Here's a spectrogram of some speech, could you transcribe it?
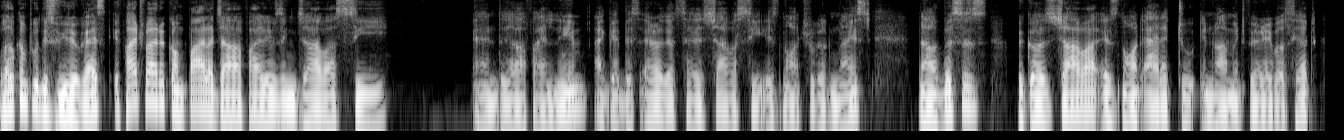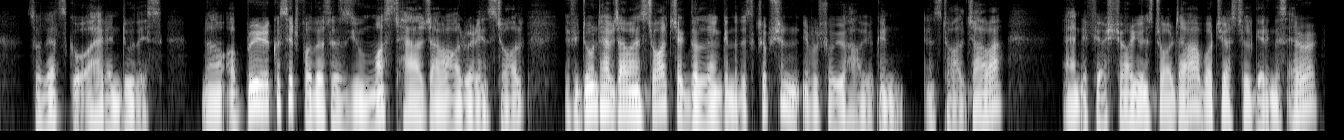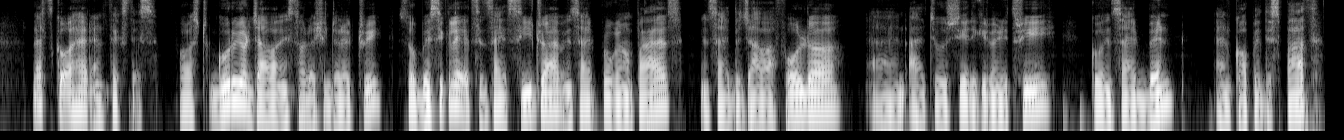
Welcome to this video guys. If I try to compile a Java file using javac and the Java file name, I get this error that says javac is not recognized. Now this is because Java is not added to environment variables yet. So let's go ahead and do this. Now a prerequisite for this is you must have Java already installed. If you don't have Java installed, check the link in the description. It will show you how you can install Java. And if you're sure you installed Java but you're still getting this error, let's go ahead and fix this. First, go to your Java installation directory. So basically it's inside C drive, inside program files, inside the Java folder, and I'll choose JDK23, go inside bin and copy this path.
